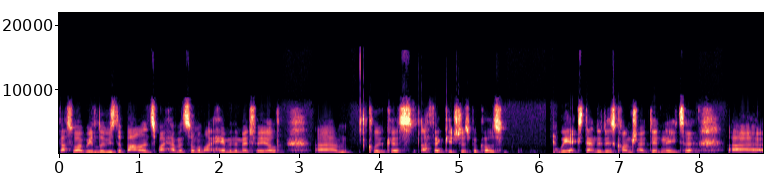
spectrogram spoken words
that's why we lose the balance by having someone like him in the midfield. Um, Clucas, I think it's just because we extended his contract, didn't he, to uh,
